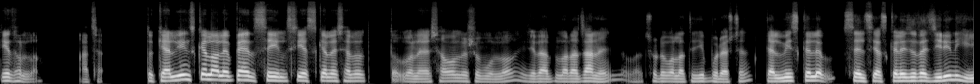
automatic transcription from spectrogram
কে ধরলাম? আচ্ছা তো ক্যালভিন স্কেল হলে সেলসিয়াস স্কেলের সাথে মানে সামঞ্জস্য বলল যেটা আপনারা জানেন ছোটবেলা থেকে পড়ে আসছেন। ক্যালভিন স্কেলে সেলসিয়াস স্কেলে যেটা জিরি নাকি?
